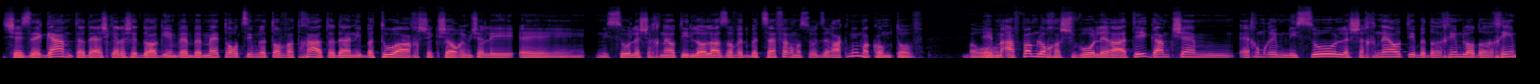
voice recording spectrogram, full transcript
שזה גם, אתה יודע, יש כאלה שדואגים והם באמת רוצים לטובתך. אתה יודע, אני בטוח שכשההורים שלי אה, ניסו לשכנע אותי לא לעזוב את בית ספר, הם עשו את זה רק ממקום טוב. ברור. הם אף פעם לא חשבו לרעתי, גם כשהם, איך אומרים, ניסו לשכנע אותי בדרכים לא דרכים.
